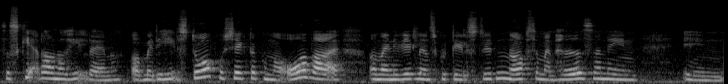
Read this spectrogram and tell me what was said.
så sker der jo noget helt andet. Og med de helt store projekter kunne man overveje, om man i virkeligheden skulle dele støtten op, så man havde sådan en, en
